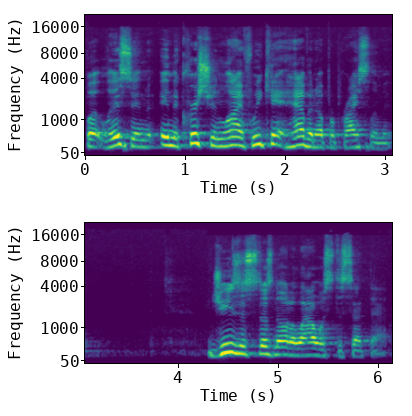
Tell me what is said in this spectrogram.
But listen, in the Christian life, we can't have an upper price limit. Jesus does not allow us to set that.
